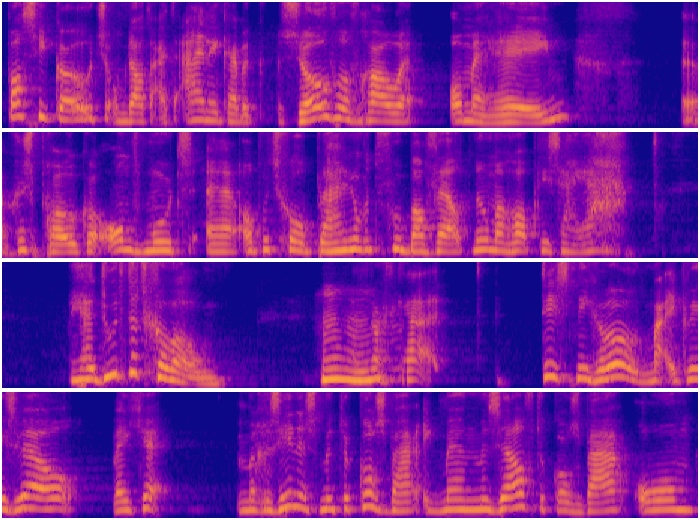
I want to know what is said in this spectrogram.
passiecoach, omdat uiteindelijk heb ik zoveel vrouwen om me heen eh, gesproken, ontmoet op het schoolplein, op het voetbalveld, noem maar op. Die zei, ja, maar jij doet het gewoon. Toen dacht ik, ja, het is niet gewoon. Maar ik wist wel, weet je, mijn gezin is me te kostbaar. Ik ben mezelf te kostbaar om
